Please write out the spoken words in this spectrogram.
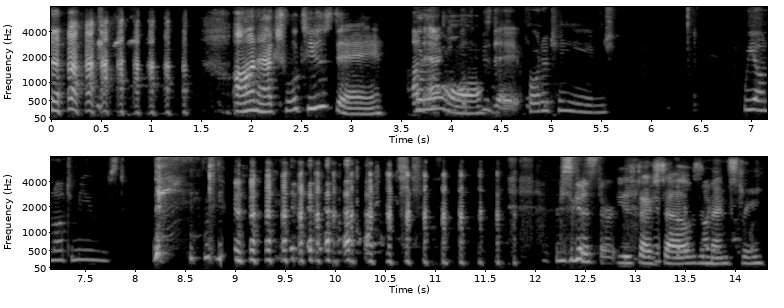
on actual Tuesday. On For actual all. Tuesday for a change. We are not amused. We're just gonna start. Used ourselves immensely.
